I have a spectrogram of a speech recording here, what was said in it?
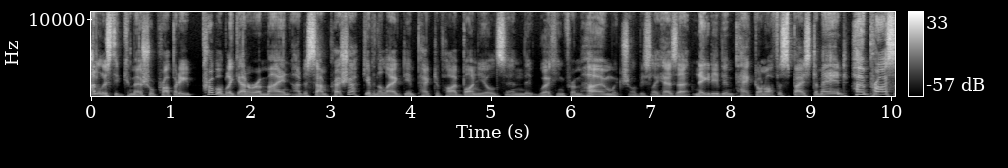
Unlisted commercial property probably going to remain under some pressure given the lagged impact of high bond yields and the working from home, which obviously has a negative impact on office space demand. Home prices,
